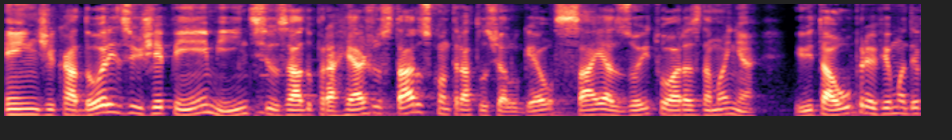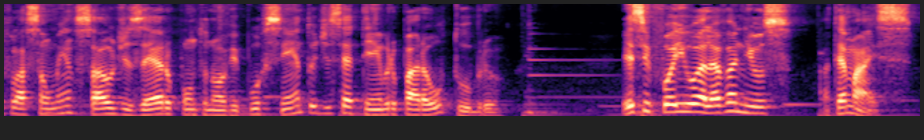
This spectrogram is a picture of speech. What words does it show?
Em indicadores, o GPM, índice usado para reajustar os contratos de aluguel, sai às 8 horas da manhã, e o Itaú prevê uma deflação mensal de 0,9% de setembro para outubro. Esse foi o Eleva News. Até mais.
